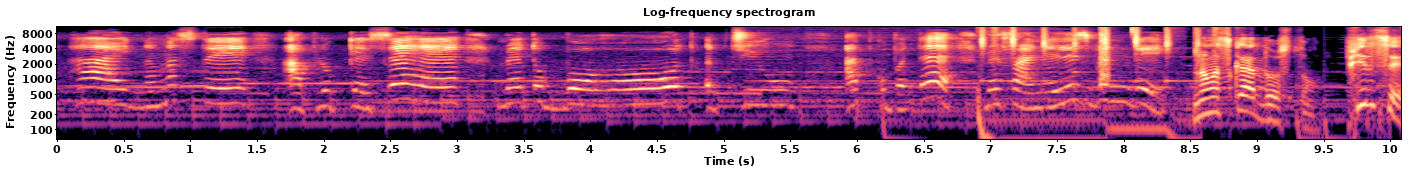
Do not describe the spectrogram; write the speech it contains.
हाय नमस्ते। आप लोग कैसे हैं? मैं तो बहुत अच्छी हूँ। आपको पता है, मैं फाइनलिस्ट बन गई। नमस्कार दोस्तों, फिर से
